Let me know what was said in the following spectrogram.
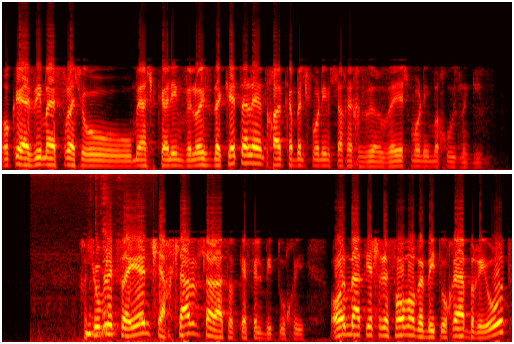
אוקיי, אז אם ההפרש הוא 100 שקלים ולא הזדקת עליהם, את יכולה לקבל 80 ש"ח החזר, זה יהיה 80 אחוז נגיד. חשוב לציין שעכשיו אפשר לעשות כפל ביטוחי. עוד מעט יש רפורמה בביטוחי הבריאות,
